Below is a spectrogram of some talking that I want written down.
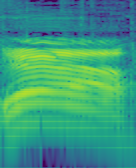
Yeah.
